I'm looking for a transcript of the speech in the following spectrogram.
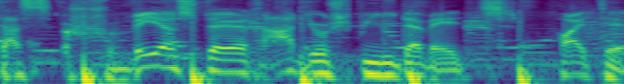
Das schwerste Radiospiel der Welt. Heute.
